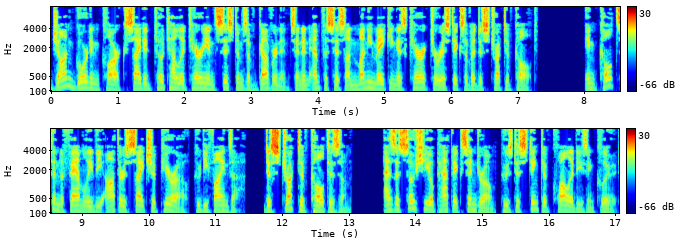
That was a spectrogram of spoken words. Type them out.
John Gordon Clark cited totalitarian systems of governance and an emphasis on money-making as characteristics of a destructive cult. In Cults and the Family the authors cite Shapiro, who defines a «destructive cultism» as a sociopathic syndrome, whose distinctive qualities include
